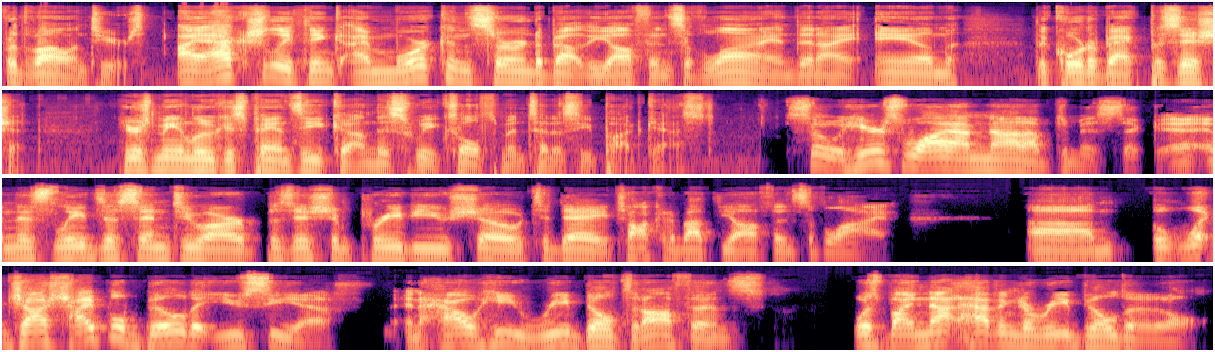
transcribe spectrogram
for the Volunteers. I actually think I'm more concerned about the offensive line than I am the quarterback position. Here's me and Lucas Panzica on this week's Ultimate Tennessee podcast. So here's why I'm not optimistic. And this leads us into our position preview show today, talking about the offensive line. Um, what Josh Heupel built at UCF and how he rebuilt an offense was by not having to rebuild it at all.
